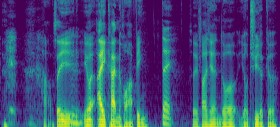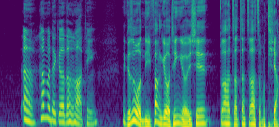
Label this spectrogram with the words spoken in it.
好，所以嗯因为爱看滑冰，对，所以发现很多有趣的歌。嗯，他们的歌都很好听，欸可是我你放给我听，有一些不知道知道知道怎么跳。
